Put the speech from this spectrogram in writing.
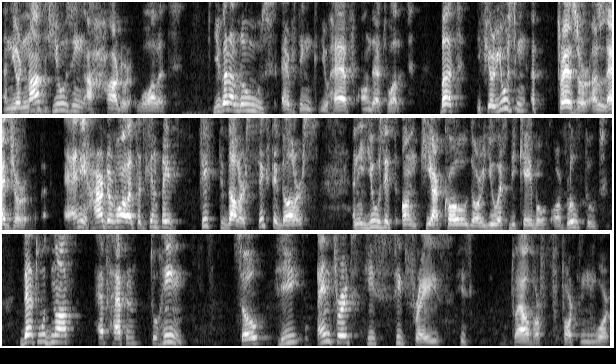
and you're not mm -hmm. using a hardware wallet, you're gonna lose everything you have on that wallet. But if you're using a Trezor, a Ledger, any hardware wallet that you can pay $50, $60, and you use it on QR code or USB cable or Bluetooth, that would not have happened to him. So he entered his seed phrase, his 12 or 14 word,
